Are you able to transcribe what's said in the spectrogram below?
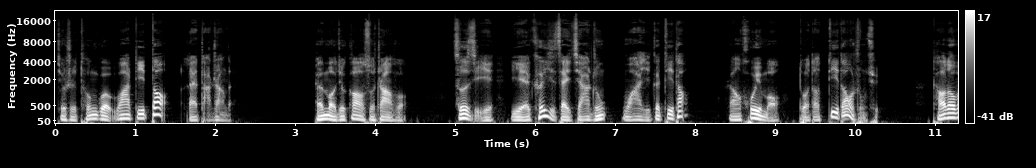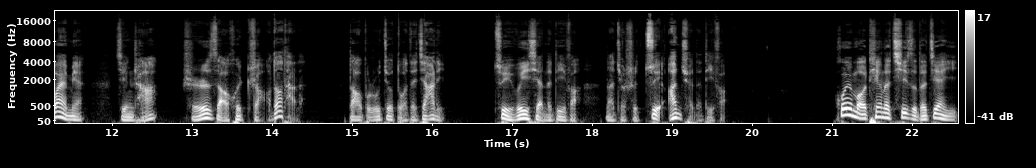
就是通过挖地道来打仗的。陈某就告诉丈夫，自己也可以在家中挖一个地道，让惠某躲到地道中去，逃到外面，警察迟早会找到他的，倒不如就躲在家里，最危险的地方那就是最安全的地方。惠某听了妻子的建议，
